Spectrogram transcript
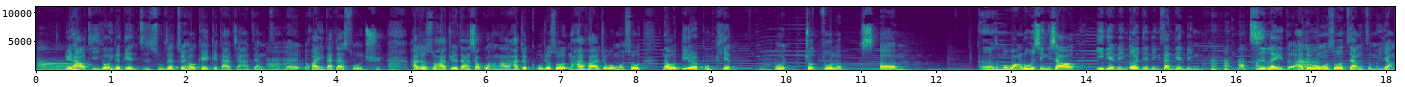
哦，因为他有提供一个电子书在最后可以给大家这样子来欢迎大家索取。他就说他觉得这样效果很好，他就我就说，那他后来就问我说，那我第二部片，我就做了呃呃什么网络行销一点零、二点零、三点零 之类的，他就问我说这样怎么样？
